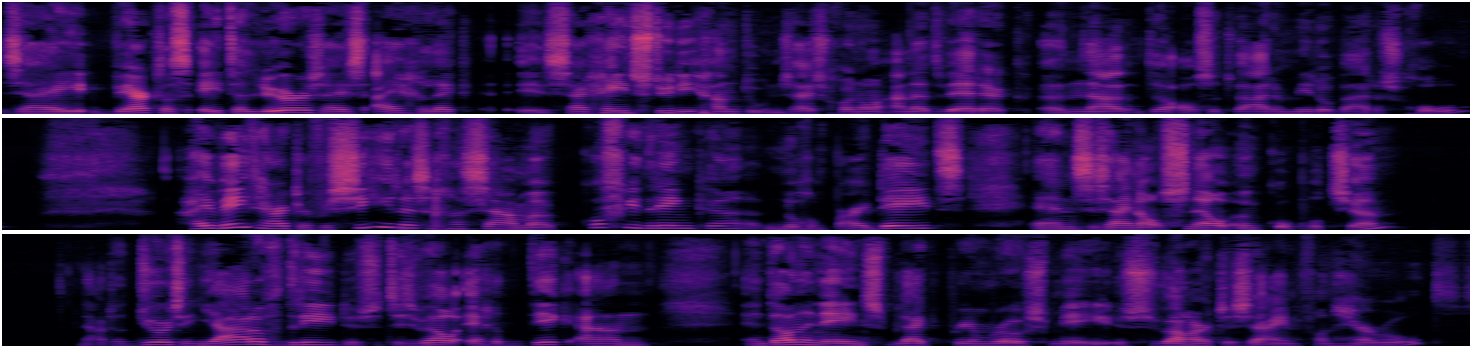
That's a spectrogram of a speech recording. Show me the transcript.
Zij werkt als etaleur. Zij is eigenlijk is zij geen studie gaan doen. Zij is gewoon al aan het werk na de, als het ware, middelbare school. Hij weet haar te versieren. Ze gaan samen koffie drinken, nog een paar dates. En ze zijn al snel een koppeltje. Nou, dat duurt een jaar of drie, dus het is wel echt dik aan. En dan ineens blijkt Primrose May zwanger te zijn van Harold.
